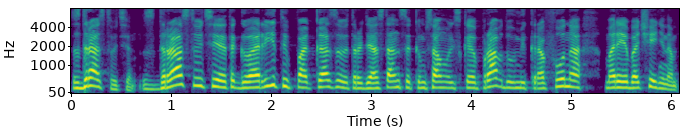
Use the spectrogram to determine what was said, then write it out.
Здравствуйте. Здравствуйте. Это говорит и показывает радиостанция «Комсомольская правда» у микрофона Мария Баченина.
